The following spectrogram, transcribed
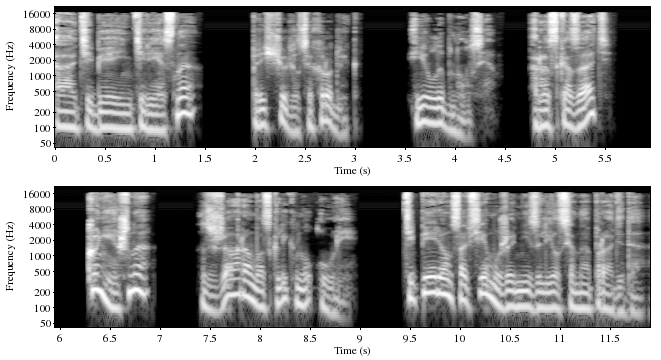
«А тебе интересно?» — прищурился Хродвиг и улыбнулся. «Рассказать?» «Конечно!» — с жаром воскликнул Ули. Теперь он совсем уже не злился на прадеда.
